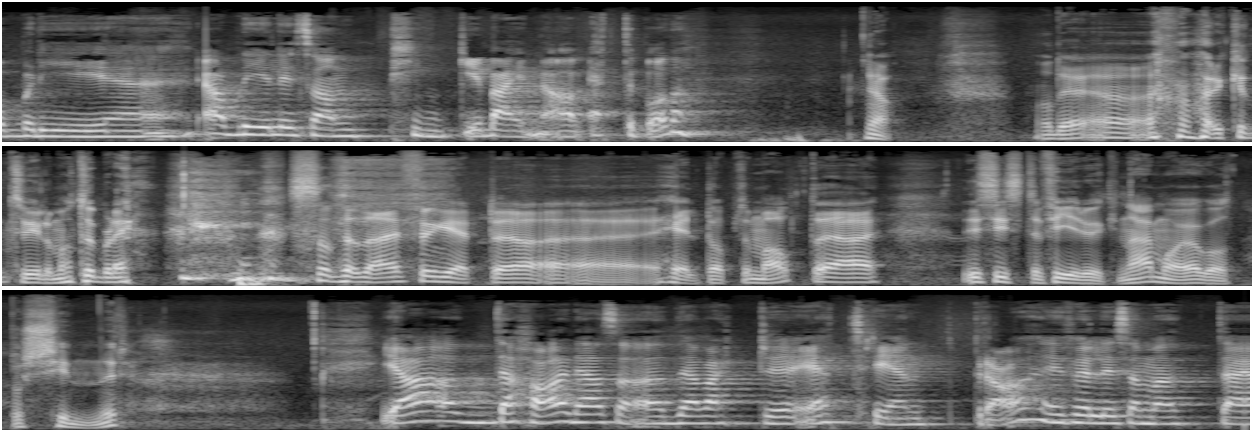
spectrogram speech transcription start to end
å bli, ja, bli, litt sånn pigg i beina av etterpå, da. Ja, og det har ikke en tvil om at det ble. Så det der fungerte eh, helt optimalt. Er, de siste fire ukene her må jo ha gått på skinner. Ja, det har det. Altså. Det har vært Jeg har trent bra. Jeg føler liksom at de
